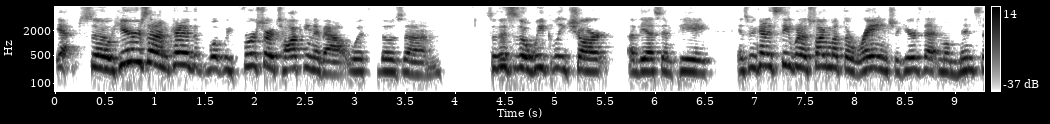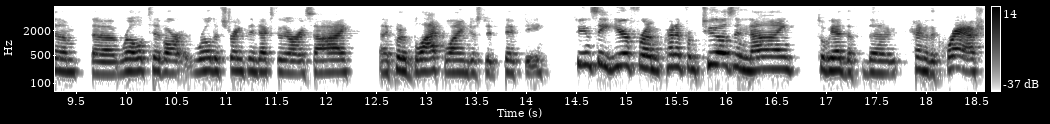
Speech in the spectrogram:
Yeah. So here's um, kind of the, what we first started talking about with those. Um, so this is a weekly chart of the S&P. And so we kind of see when I was talking about the range. So here's that momentum, the relative relative strength index for the RSI. And I put a black line just at 50. So you can see here from kind of from 2009 till we had the, the kind of the crash,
